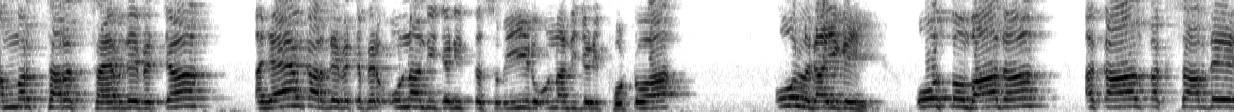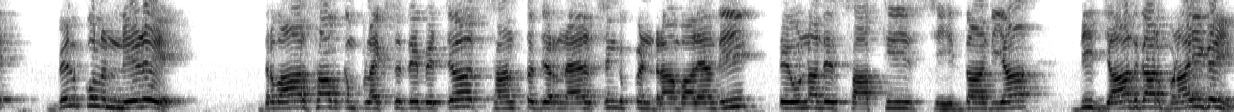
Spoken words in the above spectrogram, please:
ਅੰਮ੍ਰਿਤਸਰ ਸਾਹਿਬ ਦੇ ਵਿੱਚ, ਅਜਾਇਬ ਘਰ ਦੇ ਵਿੱਚ ਫਿਰ ਉਹਨਾਂ ਦੀ ਜਿਹੜੀ ਤਸਵੀਰ, ਉਹਨਾਂ ਦੀ ਜਿਹੜੀ ਫੋਟੋ ਆ, ਉਹ ਲਗਾਈ ਗਈ। ਉਸ ਤੋਂ ਬਾਅਦ ਅਕਾਲ ਤਖਤ ਸਾਹਿਬ ਦੇ ਬਿਲਕੁਲ ਨੇੜੇ ਦਰਬਾਰ ਸਾਹਿਬ ਕੰਪਲੈਕਸ ਦੇ ਵਿੱਚ ਸੰਤ ਜਰਨੈਲ ਸਿੰਘ ਪਿੰਡਰਾਂ ਵਾਲਿਆਂ ਦੀ ਤੇ ਉਹਨਾਂ ਦੇ ਸਾਥੀ ਸ਼ਹੀਦਾਂ ਦੀਆਂ ਦੀ ਯਾਦਗਾਰ ਬਣਾਈ ਗਈ।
